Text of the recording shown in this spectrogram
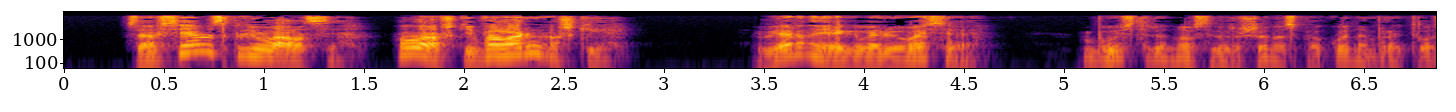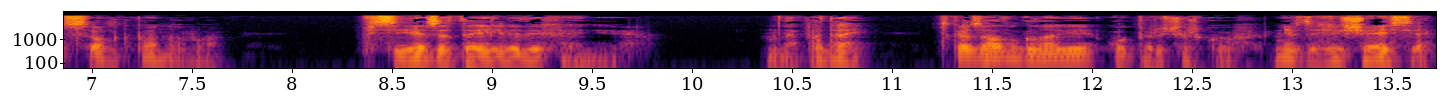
— Совсем склевался? Ложки-поварешки! — Верно я говорю, Вася? Быстро, но совершенно спокойно обратился он к Панову. Все затаили дыхание. «Нападай», — сказал в голове опер Черков. «Не защищайся».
